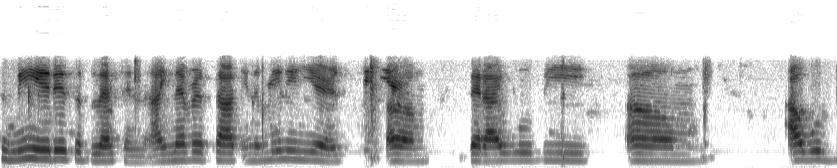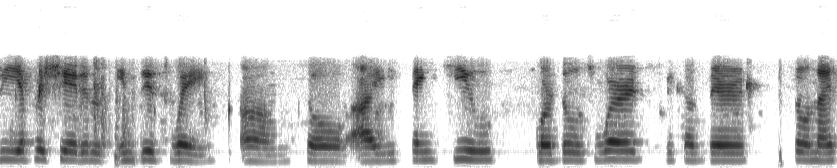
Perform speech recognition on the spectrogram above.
to me it is a blessing. I never thought in a million years um, that I will be um, I will be appreciated in this way. Um, so I thank you for those words because they're so nice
